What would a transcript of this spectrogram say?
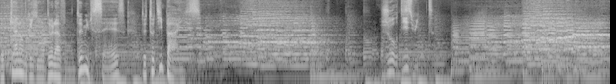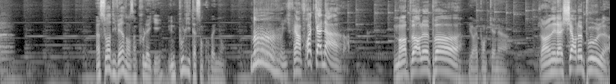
le calendrier de l'Avent 2016 de Toti Pies. Jour 18. Un soir d'hiver dans un poulailler, une poule dit à son compagnon. Brrr, il fait un froid de canard. M'en parle pas, lui répond le canard. J'en ai la chair de poule.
